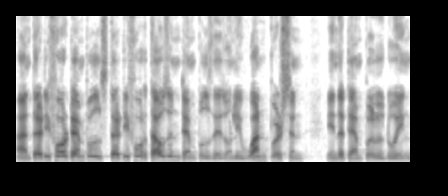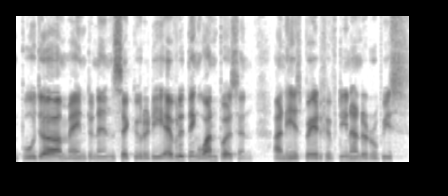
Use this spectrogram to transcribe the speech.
And thirty-four temples, thirty-four thousand temples, there's only one person in the temple doing puja, maintenance, security, everything one person, and he's paid fifteen hundred rupees,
